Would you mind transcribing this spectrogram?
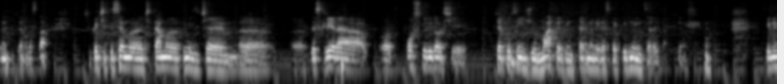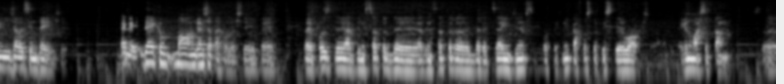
de genul ăsta. Și că citisem, uh, citeam, uh, cum îi zice, uh, descrierea posturilor și cel puțin jumate din termenii respectiv nu înțelegeam. Că nu nici auzim de ei. Știi? Ideea e că m-au angajat acolo, știi, pe, pe post de administrator de, administrator de rețea, inginer suport tehnic, a fost o chestie wow, știi? Adică nu mă așteptam să,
